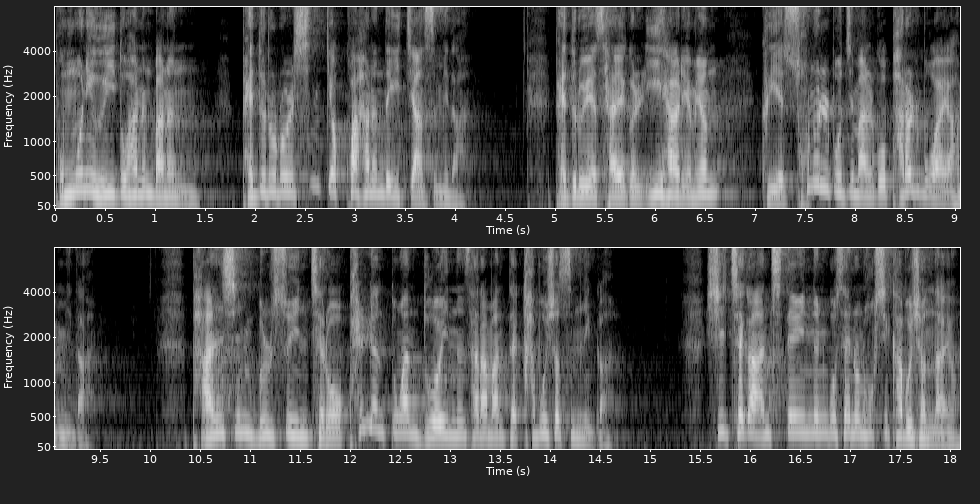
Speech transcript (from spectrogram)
본문이 의도하는 바는 베드로를 신격화하는 데 있지 않습니다. 베드로의 사역을 이해하려면 그의 손을 보지 말고 발을 보아야 합니다. 반신 물수인 채로 8년 동안 누워 있는 사람한테 가보셨습니까? 시체가 안치되어 있는 곳에는 혹시 가보셨나요?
